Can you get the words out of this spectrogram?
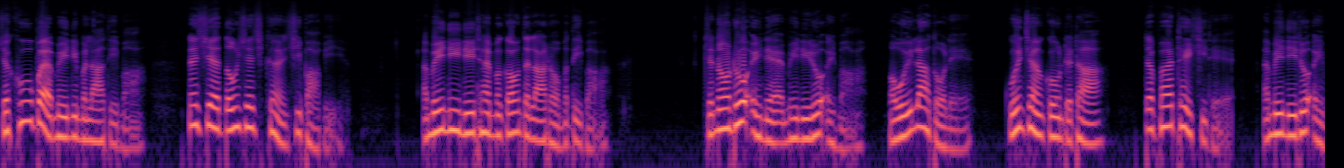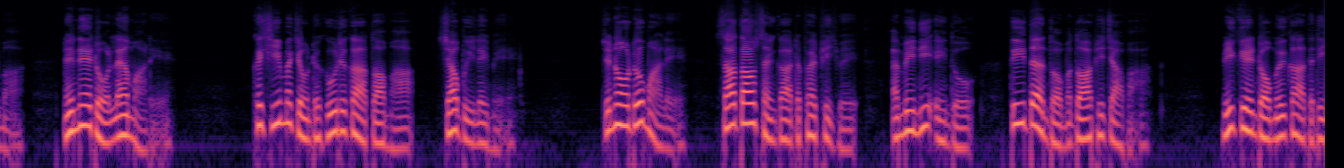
ယခုအပတ်အမေနီမလာသေးမှာနှစ်ရက်သုံးရက်ခန့်ရှိပါပြီအမေနီနေထိုင်မကောင်းသလားတော့မသိပါကျွန်တော်တို့အိမ်နဲ့အမေနီတို့အိမ်မှာမဝေးလာတော့လေ ကွင်းချံကုန်းတထားတစ်ဖက်ထိပ်ရှိတဲ့အမေနီတို့အိမ်မှာနည်းနည်းတော့လမ်းပါတယ်ခရှိမကြုံတကူးတကသွားမှရောက်ပြီလိမ့်မယ်ကျွန်တော်တို့မှလည်းစားတောက်ဆိုင်ကတစ်ဖက်ဖြစ်၍အမေနီအိမ်တို့တီးတန့်တော်မသွားဖြစ်ကြပါမိခင်တော်မွေးကတတိ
